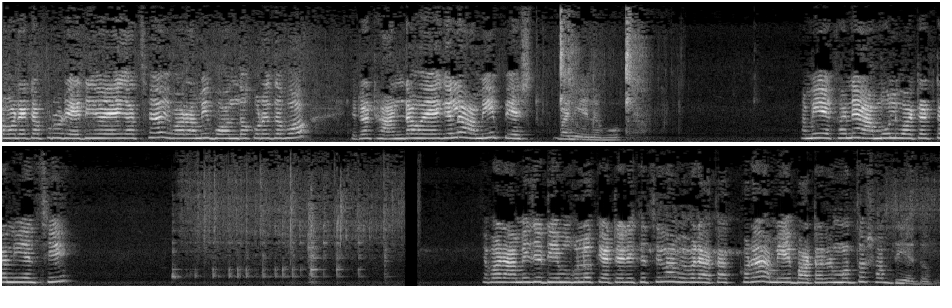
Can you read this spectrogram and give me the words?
আমার এটা পুরো রেডি হয়ে গেছে। এবার আমি বন্ধ করে দেব। এটা ঠান্ডা হয়ে গেলে আমি পেস্ট বানিয়ে নেব। আমি এখানে আমুল বাটারটা নিয়েছি। এবার আমি যে ডিমগুলো কেটে রেখেছিলাম, এবার এক এক করে আমি এই বাটারের মধ্যে সব দিয়ে দেবো।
